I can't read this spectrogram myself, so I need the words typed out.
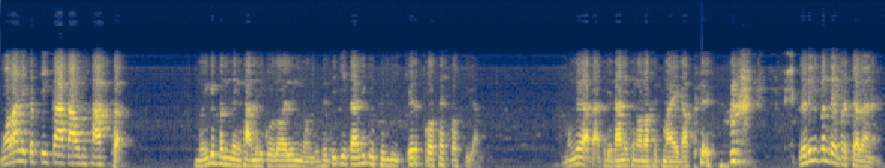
Mulai ketika kaum sahabat, ini penting santri kulo eling. Jadi kita ini kudu mikir proses sosial. Mungkin gak tak ceritani sing ono hikmah kabeh. Lha ini penting perjalanan.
